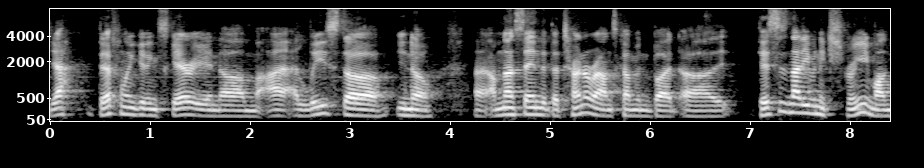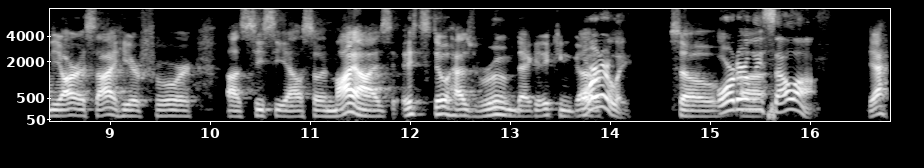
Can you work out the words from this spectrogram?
Yeah, definitely getting scary, and um, I, at least uh, you know, I'm not saying that the turnaround's coming, but uh, this is not even extreme on the RSI here for uh, CCL. So in my eyes, it still has room that it can go orderly. So orderly uh, sell off. Yeah.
